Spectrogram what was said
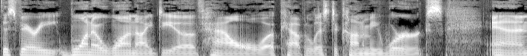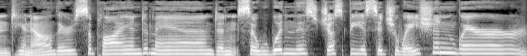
this very 101 idea of how a capitalist economy works. And, you know, there's supply and demand. And so wouldn't this just be a situation where,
